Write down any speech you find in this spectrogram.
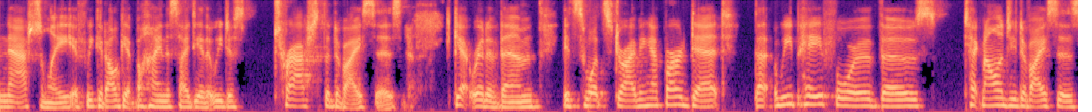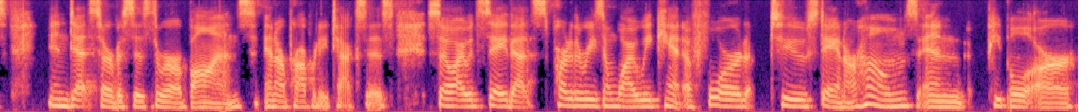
nationally, if we could all get behind this idea that we just trash the devices, get rid of them, it's what's driving up our debt that we pay for those technology devices in debt services through our bonds and our property taxes. So I would say that's part of the reason why we can't afford to stay in our homes and people are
